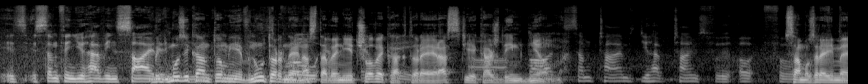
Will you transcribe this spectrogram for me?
byť muzikantom je vnútorné nastavenie človeka, ktoré rastie každým dňom. Samozrejme,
